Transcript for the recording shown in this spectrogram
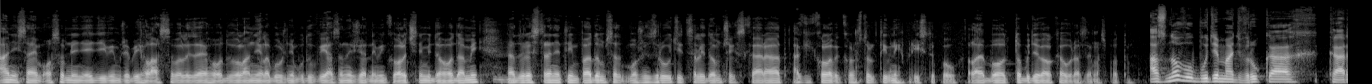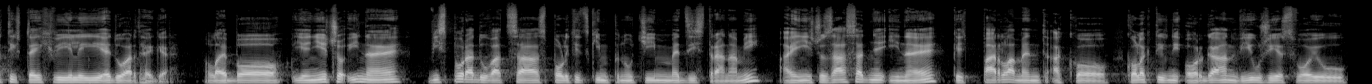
ani sa im osobne nedivím, že by hlasovali za jeho odvolanie, lebo už nebudú viazaní žiadnymi koaličnými dohodami. Mm. Na druhej strane tým pádom sa môže zrútiť celý domček z karát akýchkoľvek konštruktívnych prístupov, lebo to bude veľká urazenosť potom. A znovu bude mať v rukách karty v tej chvíli Eduard Heger. Lebo je niečo iné vysporadúvať sa s politickým pnutím medzi stranami a je niečo zásadne iné, keď parlament ako kolektívny orgán využije svoju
